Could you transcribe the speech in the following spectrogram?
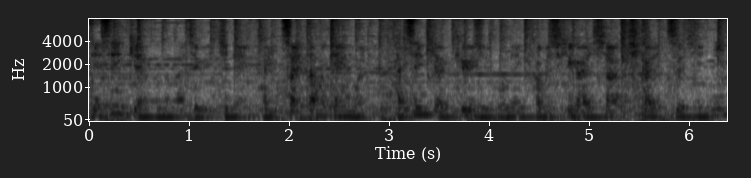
で1971年、埼玉県生まれ、1995年株式会社光通信に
